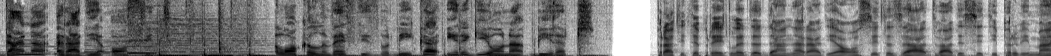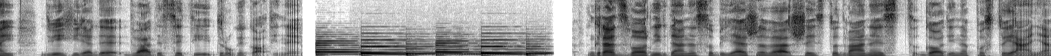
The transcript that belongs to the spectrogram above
dana radija Osvit. Lokalne vesti iz Vornika i regiona Birač. Pratite pregled dana radija Osvit za 21. maj 2022. godine. Grad Zvornik danas obilježava 612 godina postojanja,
